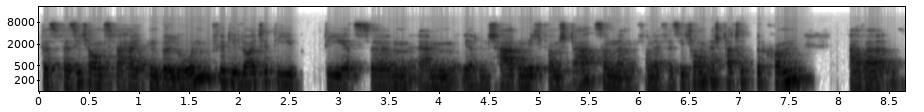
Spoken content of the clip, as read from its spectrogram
das Versicherungsverhalten belohnen für die Leute, die, die jetzt ähm, ähm, ihren Schaden nicht vom Staat, sondern von der Versicherung erstattet bekommen. Aber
